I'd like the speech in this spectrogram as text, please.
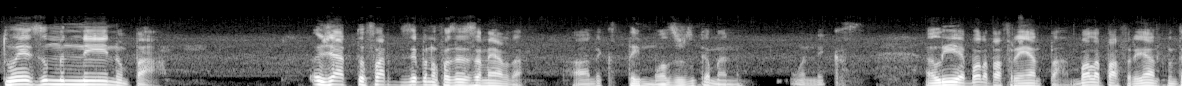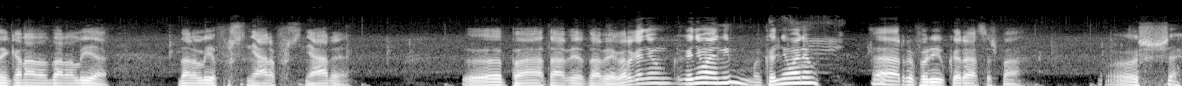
Tu és um menino, pá. Eu já estou farto de dizer para não fazer essa merda. Olha que teimosos do camano. Olha que... Ali é bola para frente, pá. Bola para frente. Não tem que nada andar ali a... Andar ali a focinhar, a focinhar. Opa, está a ver, está a ver. Agora ganhou, um- ganhou ânimo, ganhou ânimo. Ah, referiu caraças, pá. Oxa.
